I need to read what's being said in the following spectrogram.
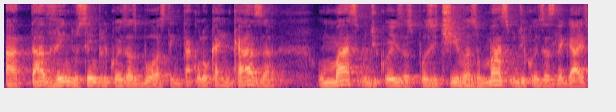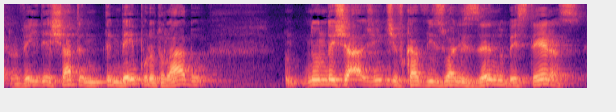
a estar tá vendo sempre coisas boas, tentar colocar em casa o máximo de coisas positivas, o máximo de coisas legais para ver e deixar também, por outro lado, não deixar a gente ficar visualizando besteiras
